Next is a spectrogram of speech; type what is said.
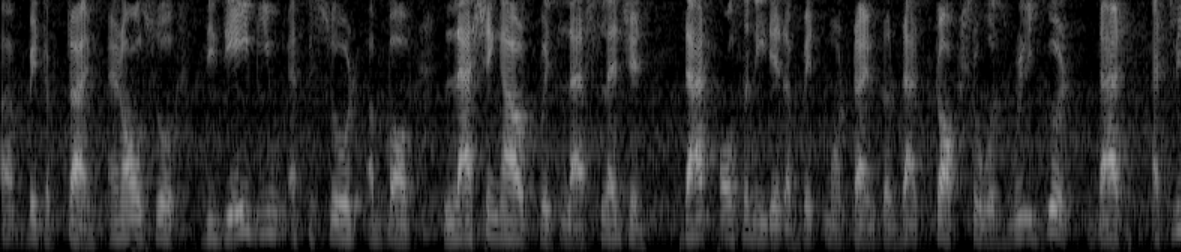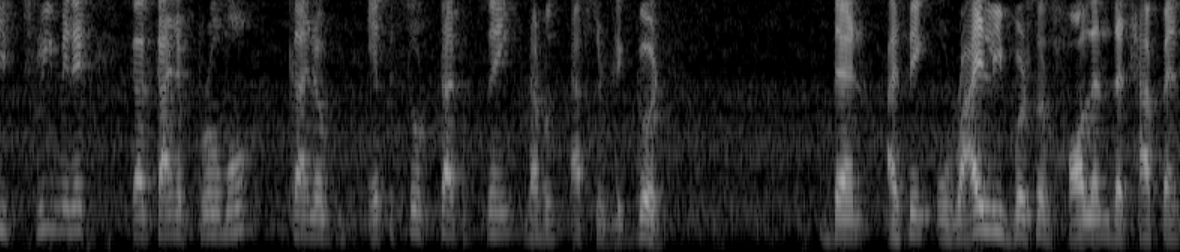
a bit of time. And also the debut episode above lashing out with lash legend that also needed a bit more time because that talk show was really good. That at least three minute kind of promo kind of episode type of thing that was absolutely good then I think O'Reilly versus Holland that happened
